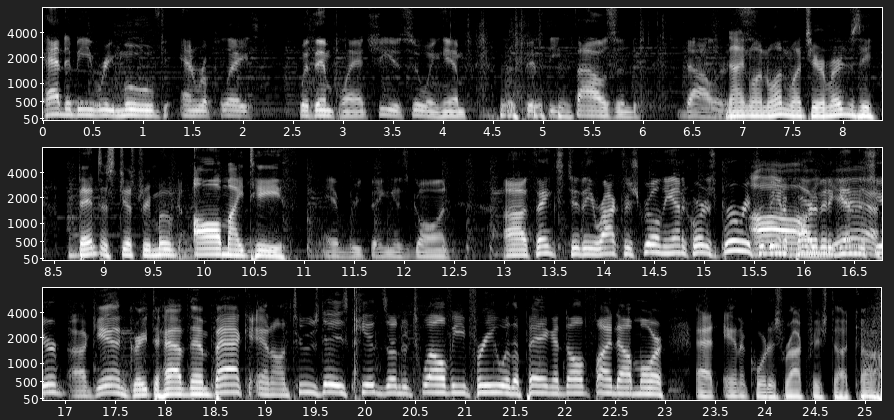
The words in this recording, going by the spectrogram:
had to be removed and replaced with implants. She is suing him for fifty thousand dollars. 911, what's your emergency? Dentist just removed all my teeth. Everything is gone. Uh, thanks to the Rockfish Grill and the Anacortes Brewery for being a part of it again this Oh, year. Again, great to have them back. And on Tuesdays, kids under 12 eat free with a paying adult. Find out more at anacortesrockfish.com.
